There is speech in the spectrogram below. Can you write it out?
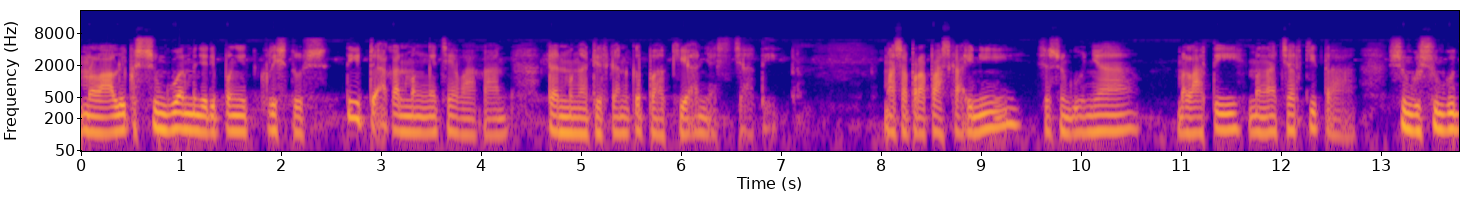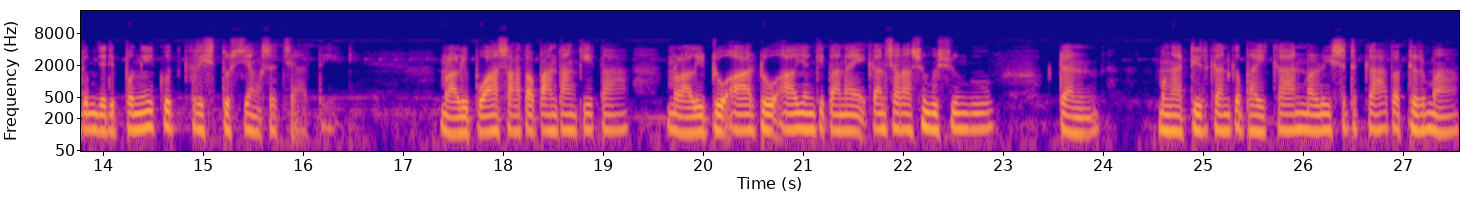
melalui kesungguhan menjadi pengikut Kristus tidak akan mengecewakan dan menghadirkan kebahagiaan yang sejati. Masa prapaskah ini sesungguhnya melatih, mengajar kita sungguh-sungguh untuk menjadi pengikut Kristus yang sejati. Melalui puasa atau pantang kita, melalui doa-doa yang kita naikkan secara sungguh-sungguh, dan menghadirkan kebaikan melalui sedekah atau derma,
